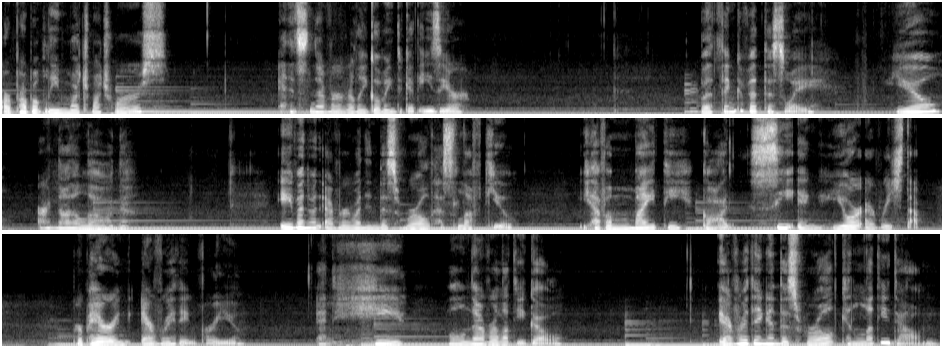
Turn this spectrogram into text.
or probably much, much worse. And it's never really going to get easier. But think of it this way you are not alone. Even when everyone in this world has left you, you have a mighty God seeing your every step preparing everything for you, and He will never let you go. Everything in this world can let you down.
